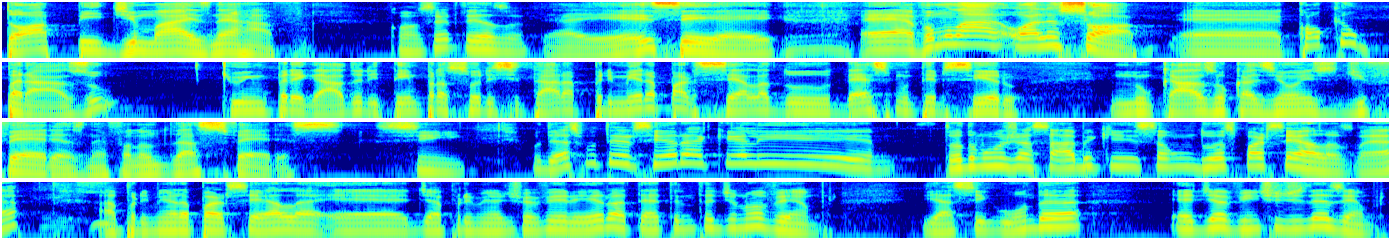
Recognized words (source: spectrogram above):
top demais, né, Rafa? Com certeza. É esse aí. É, vamos lá, olha só. É, qual que é o prazo que o empregado ele tem para solicitar a primeira parcela do 13 terceiro, no caso, ocasiões de férias, né? Falando das férias. Sim. O 13 terceiro é aquele todo mundo já sabe que são duas parcelas, né? Isso. A primeira parcela é dia 1 de fevereiro até 30 de novembro. E a segunda é dia 20 de dezembro.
